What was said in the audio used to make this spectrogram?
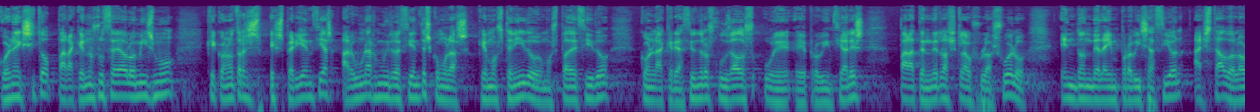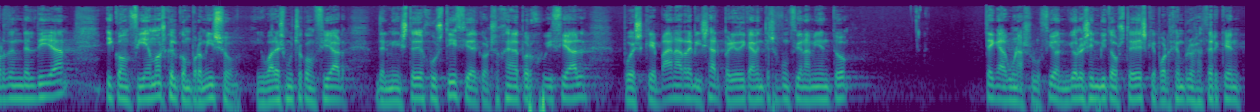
con éxito para que no suceda lo mismo que con otras experiencias, algunas muy recientes como las que hemos tenido o hemos padecido con la creación de los juzgados eh, eh, provinciales para atender las cláusulas suelo, en donde la improvisación ha estado a la orden del día y confiemos que el compromiso, igual es mucho confiar del Ministerio de Justicia y del Consejo General Poder Judicial, pues que van a revisar periódicamente su funcionamiento tenga alguna solución. Yo les invito a ustedes que, por ejemplo, se acerquen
